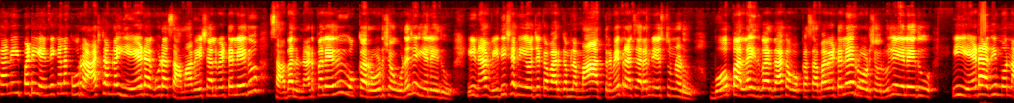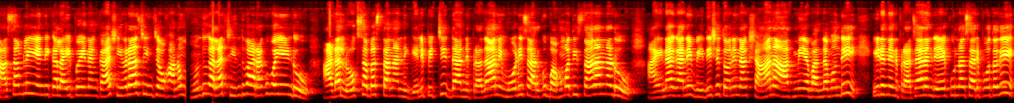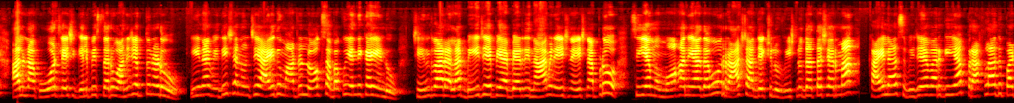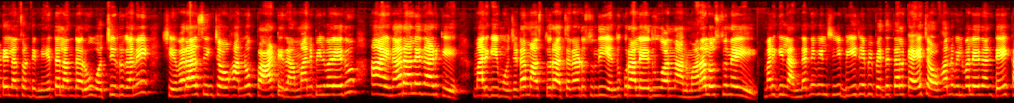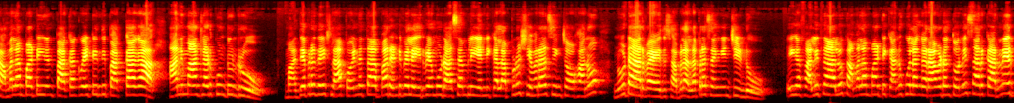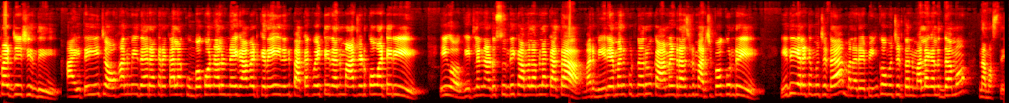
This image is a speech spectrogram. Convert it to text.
కానీ ఇప్పటి ఎన్నికలకు రాష్ట్రంలో ఏడ కూడా సమావేశాలు పెట్టలేదు సభలు నడపలేదు ఒక్క రోడ్ షో కూడా చేయలేదు ఈయన విదిశ నియోజకవర్గంలో మాత్రమే ప్రచారం చేస్తున్నాడు. భోపాల్లో ఇదివరదాకా ఒక్క సభ పెట్టలే రోడ్ షోలు చేయలేదు. ఈ ఏడాది మొన్న అసెంబ్లీ ఎన్నికలు అయిపోయినాక శివరాజ్ సింగ్ చౌహాన్ ముందుగల చింద్వారకు పోయిండు. ఆడ లోక్సభ స్థానాన్ని గెలిపించి దాన్ని ప్రధాని మోడీ సార్కు బహుమతి ఇస్తానన్నాడు. అయినా కానీ విదిశతోని నాకు చాలా ఆత్మీయ బంధం ఉంది. ఈడ నేను ప్రచారం చేయకున్నా సరిపోతుంది. వాళ్ళు నాకు ఓట్లేసి గెలిపిస్తారు అని చెప్తున్నాడు. ఈయన విదిశ నుంచి ఐదు మాటలు లోక్సభకు ఎన్నికయ్యిండు. చింద్వారాల బీజేపీ అభ్యర్థి నామినేషన్ వేసినప్పుడు సీఎం మోహన్ యాదవ్ రాష్ట్ర అధ్యక్షులు విష్ణుదత్త శర్మ కైలాస్ విజయవర్గీయ ప్రహ్లాద్ పటేల్ అటువంటి నేతలందరూ వచ్చిండ్రు కానీ శివరాజ్ సింగ్ చౌహాన్ను పార్టీ రమ్మని పిలవలేదు. ఆయన రాలేదు ఆడికి. మరి ఈ ముచ్చట మస్తు రచ్చ నడుస్తుంది. ఎందుకు రాలేదు అన్న అనుమానాలు వస్తున్నాయి. మరి వీళ్ళందరినీ పిలిచి బీజేపీ పెద్ద తలకాయ చౌహాన్ విలువలేదంటే కమలం పార్టీ పక్కకు పెట్టింది పక్కాగా అని మాట్లాడుకుంటుండ్రు. మధ్యప్రదేశ్ లా పోయిన తాప రెండు వేల ఇరవై మూడు అసెంబ్లీ ఎన్నికలప్పుడు శివరాజ్ సింగ్ చౌహాన్ నూట అరవై ఐదు సభలల్లా ప్రసంగించిండు. ఇక ఫలితాలు కమలం పార్టీకి అనుకూలంగా రావడంతో సర్కార్ను ఏర్పాటు చేసింది. అయితే ఈ చౌహాన్ మీద రకరకాల కుంభకోణాలు ఉన్నాయి కాబట్టినే ఈయనని పక్కకు పెట్టిరని మాట్లాడుకోవటిరి ఇగో గిట్ల నడుస్తుంది కమలంల కథ. మరి మీరేమనుకుంటున్నారు? కామెంట్ రాసుడు మర్చిపోకుండ్రి. ఇది ఎలటి ముచ్చట. మళ్ళీ రేపు ఇంకో ముచ్చటతో మళ్ళా కలుద్దాము. నమస్తే.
